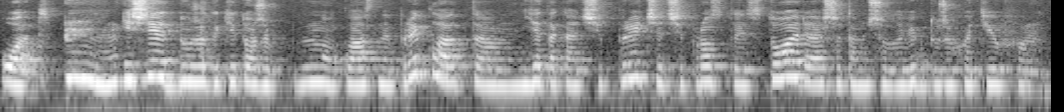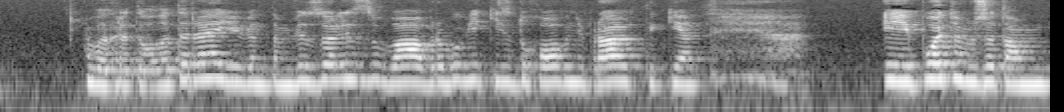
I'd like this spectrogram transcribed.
От, і ще дуже такий теж ну, класний приклад. Ем, Є така чи притча, чи просто історія, що там чоловік дуже хотів ем, виграти у лотерею, він там візуалізував, робив якісь духовні практики. І потім вже там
